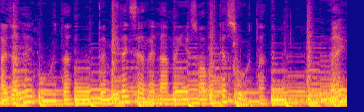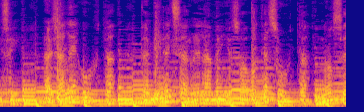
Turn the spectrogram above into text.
a ella le gusta, te mira y se relame y eso a vos te asusta. A ella le gusta, te mira y se relame y eso a vos te asusta. No sé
